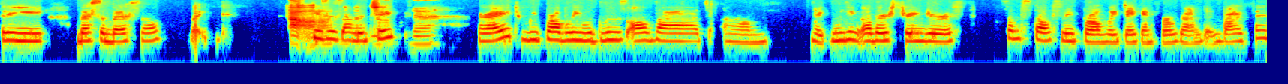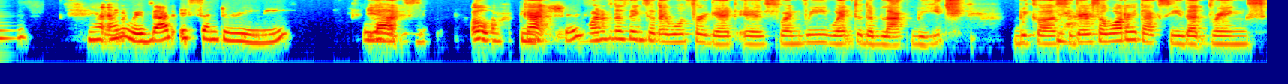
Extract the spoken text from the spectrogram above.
three beso beso, like uh-uh. kisses on the cheek. Yeah right? We probably would lose all that, um, like meeting other strangers. Some stuff we probably taken for granted back then. Yeah. Anyway, that is Santorini. Yeah. Lots oh, Kat, one of the things that I won't forget is when we went to the Black Beach because yeah. there's a water taxi that brings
